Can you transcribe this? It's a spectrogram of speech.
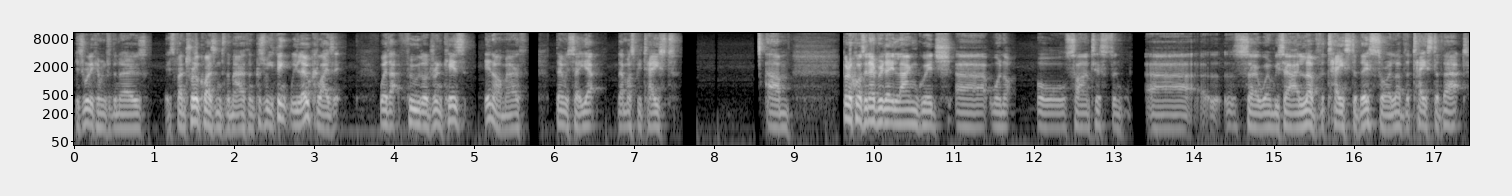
is really coming from the nose. It's ventriloquized into the mouth, and because we think we localize it where that food or drink is in our mouth, then we say, "Yep, that must be taste." Um, but of course, in everyday language, uh, we're not all scientists, and uh, so when we say, "I love the taste of this" or "I love the taste of that,"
